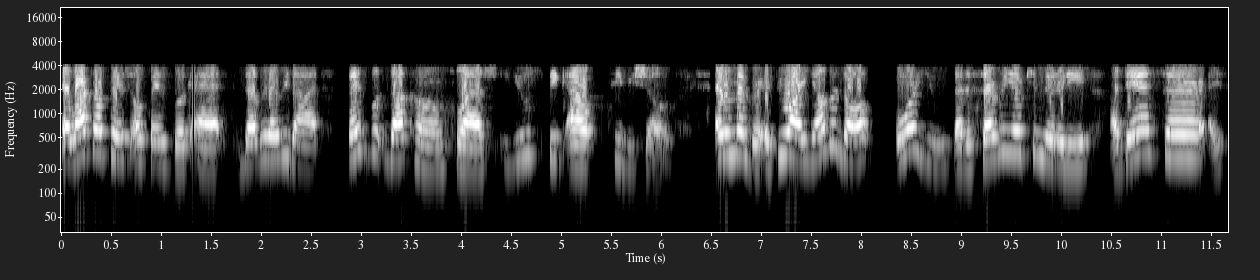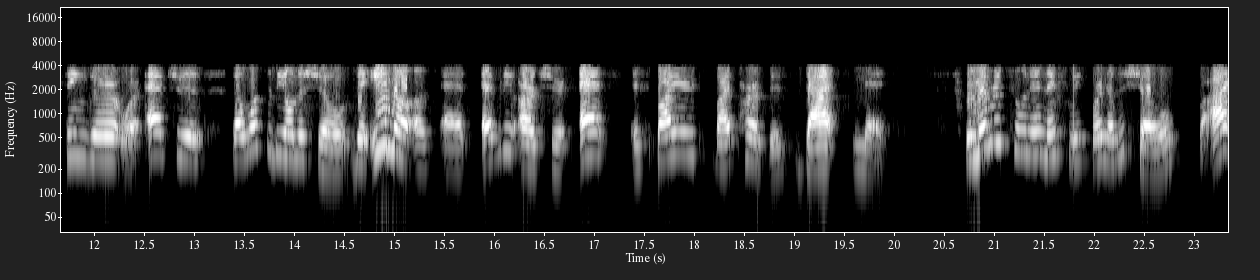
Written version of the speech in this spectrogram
and like our page on Facebook at www.facebook.com slash youspeakouttv And remember, if you are a young adult or youth that is serving your community, a dancer, a singer, or actress that wants to be on the show, then email us at ebonyarcher at inspiredbypurpose.net. Remember to tune in next week for another show. Where I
